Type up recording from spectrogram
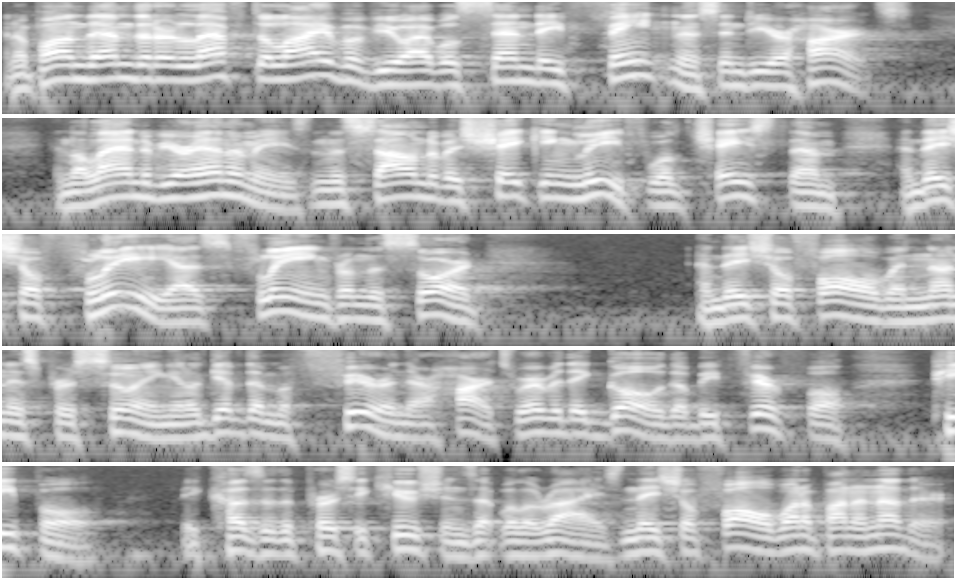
And upon them that are left alive of you, I will send a faintness into your hearts in the land of your enemies, and the sound of a shaking leaf will chase them, and they shall flee as fleeing from the sword and they shall fall when none is pursuing. It'll give them a fear in their hearts. Wherever they go, they'll be fearful people because of the persecutions that will arise. And they shall fall one upon another,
